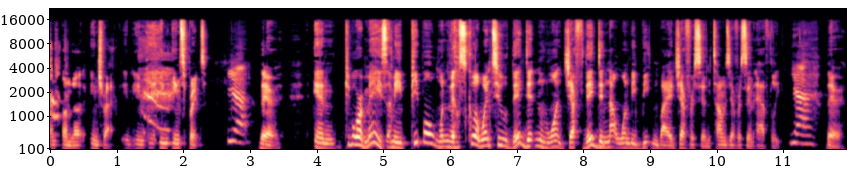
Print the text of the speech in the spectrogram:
on, on the in track in, in, in, in sprint Yeah. there. And people were amazed. I mean, people when the school I went to, they didn't want Jeff. They did not want to be beaten by a Jefferson, Thomas Jefferson athlete Yeah. there.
